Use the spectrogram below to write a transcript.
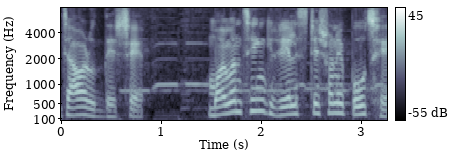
যাওয়ার উদ্দেশ্যে। ময়মনসিং রেল স্টেশনে পৌঁছে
